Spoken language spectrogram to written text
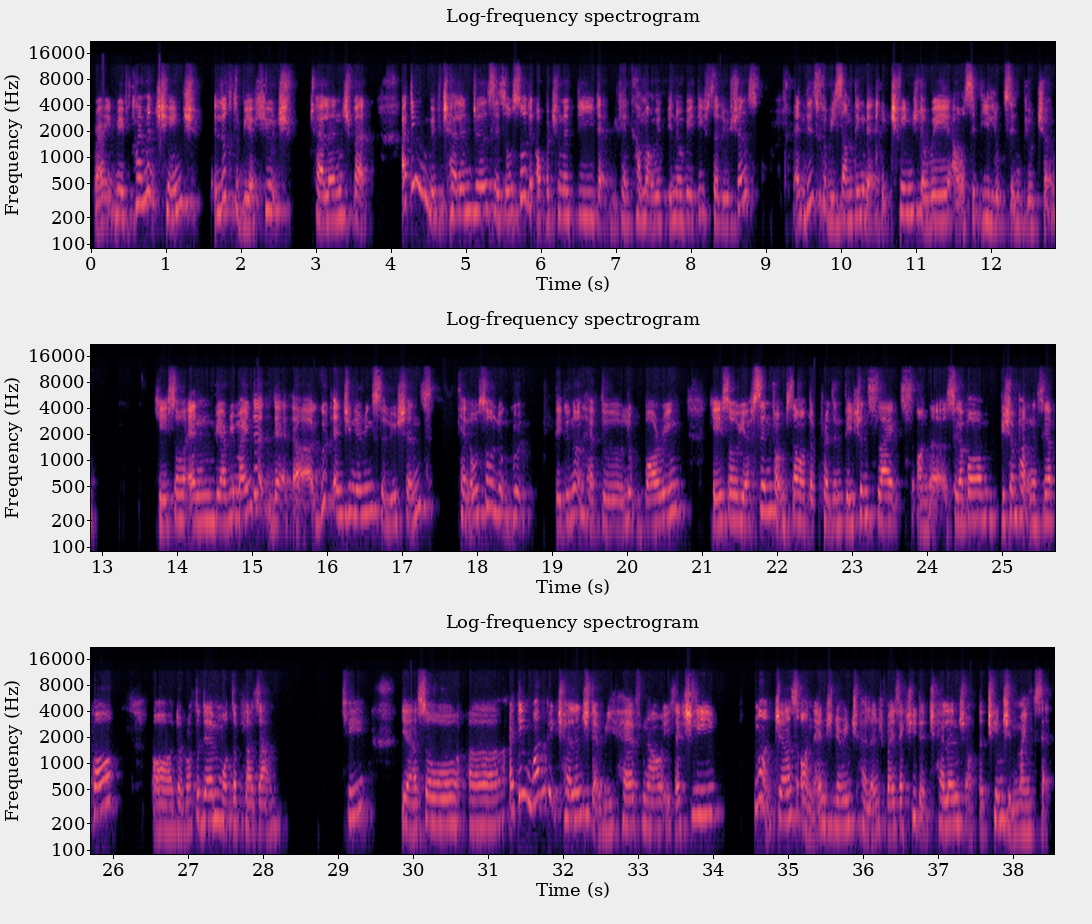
right? With climate change, it looks to be a huge challenge, but I think with challenges, it's also the opportunity that we can come up with innovative solutions. And this could be something that could change the way our city looks in future. Okay, so, and we are reminded that uh, good engineering solutions can also look good. They do not have to look boring. Okay, so you have seen from some of the presentation slides on the Singapore Bishan Park in Singapore or the Rotterdam Water Plaza. Okay, yeah, so uh, I think one big challenge that we have now is actually not just on engineering challenge, but it's actually the challenge of the change in mindset.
